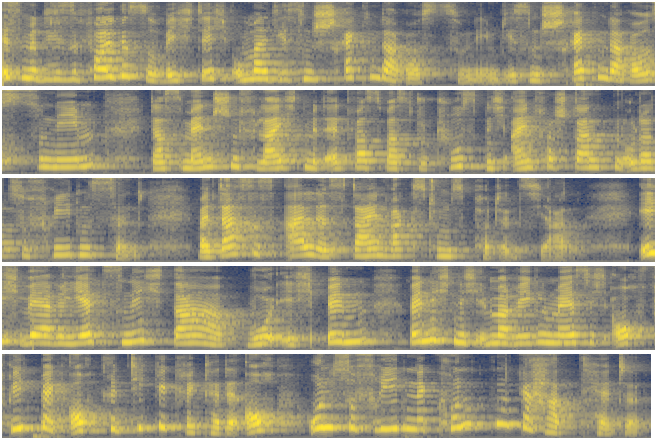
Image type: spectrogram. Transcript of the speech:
ist mir diese Folge so wichtig, um mal diesen Schrecken daraus zu nehmen. Diesen Schrecken daraus zu nehmen, dass Menschen vielleicht mit etwas, was du tust, nicht einverstanden oder zufrieden sind. Weil das ist alles dein Wachstumspotenzial. Ich wäre jetzt nicht da, wo ich bin, wenn ich nicht immer regelmäßig auch Feedback, auch Kritik gekriegt hätte, auch unzufriedene Kunden gehabt hätte.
